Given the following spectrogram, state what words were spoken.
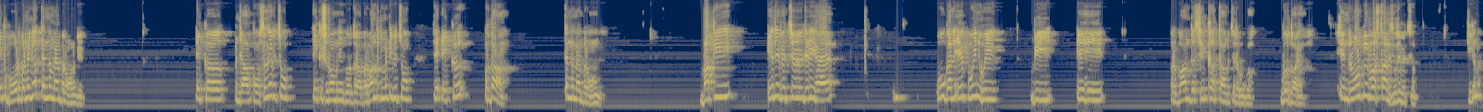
ਇੱਕ ਬੋਰਡ ਬਣੇਗਾ, ਤਿੰਨ ਮੈਂਬਰ ਹੋਣਗੇ। ਇੱਕ ਪੰਜਾਬ ਕੌਂਸਲ ਦੇ ਵਿੱਚੋਂ, ਇੱਕ ਸ਼੍ਰੋਮਣੀ ਗੁਰਦੁਆਰਾ ਪ੍ਰਬੰਧਕ ਕਮੇਟੀ ਵਿੱਚੋਂ ਤੇ ਇੱਕ ਪ੍ਰਧਾਨ, ਤਿੰਨ ਮੈਂਬਰ ਹੋਣਗੇ। ਬਾਕੀ ਇਹਦੇ ਵਿੱਚ ਜਿਹੜੀ ਹੈ, ਉਹ ਗੱਲ ਇਹ ਕੋਈ ਨਹੀਂ ਹੋਈ ਵੀ ਇਹ ਪ੍ਰਬੰਧ ਸਿੱਖ ਹੱਥਾਂ ਵਿੱਚ ਰਹੂਗਾ, ਗੁਰਦੁਆਰਿਆਂ ਦਾ। ਇਹ ਨਿਰੋਲ ਕੋਈ ਵਿਵਸਥਾ ਨਹੀਂ ਸੀ ਉਹਦੇ ਵਿੱਚ। ਠੀਕ ਹੈ ਨਾ?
